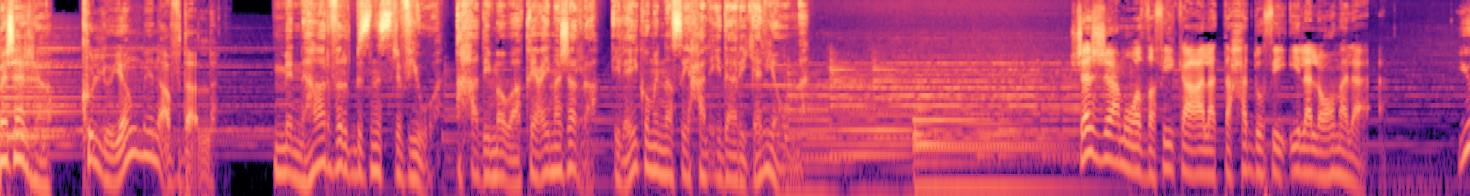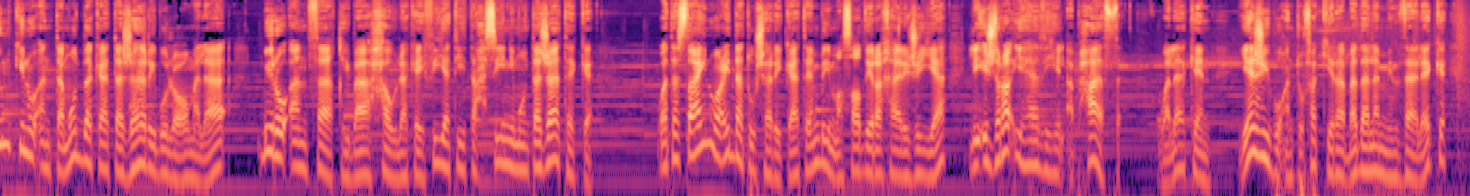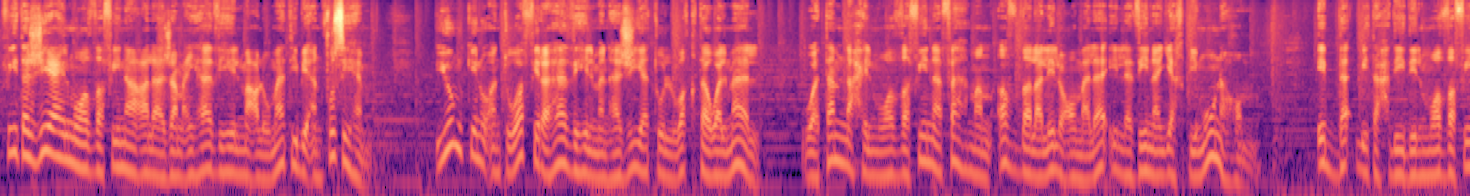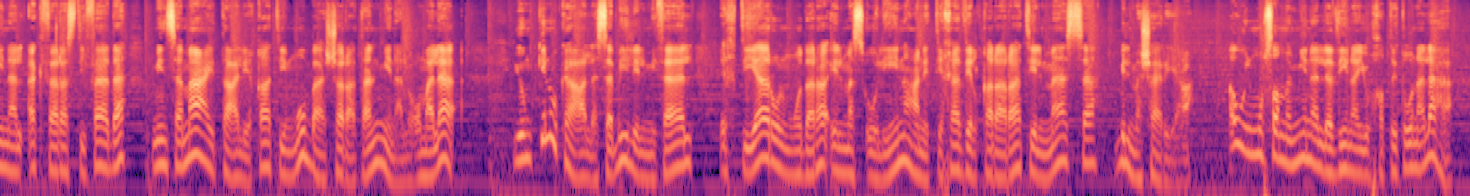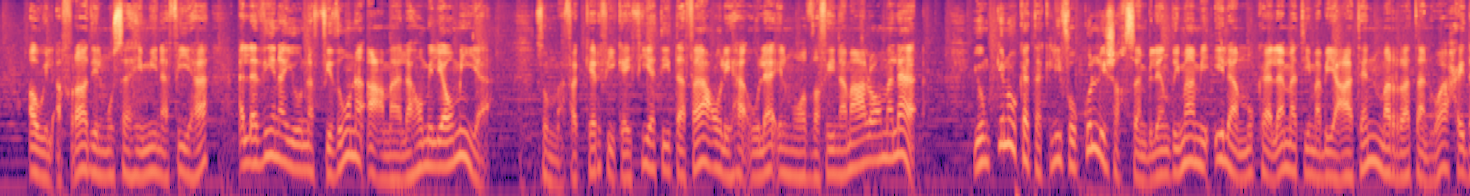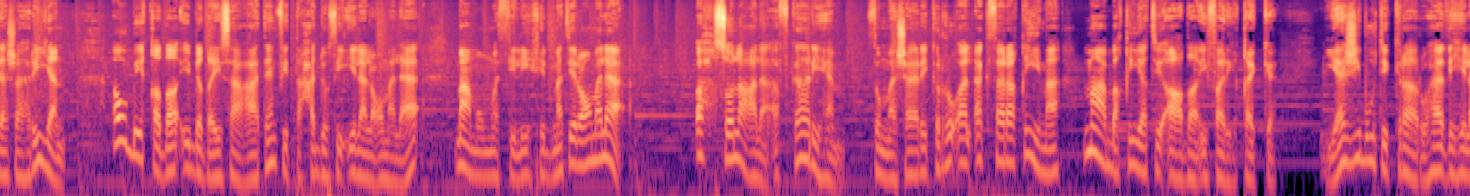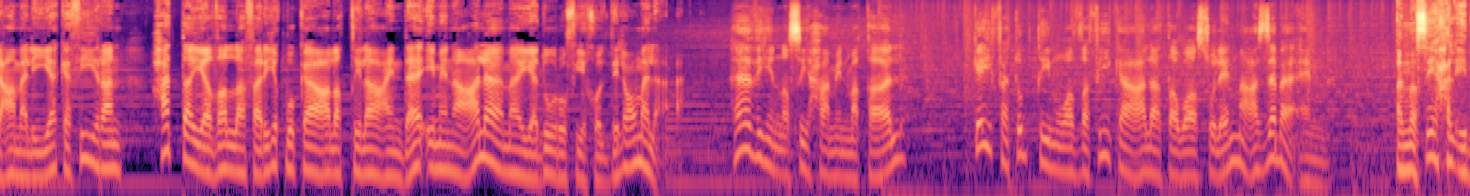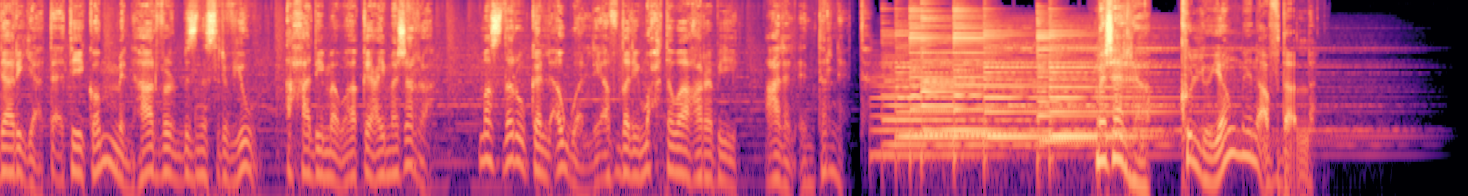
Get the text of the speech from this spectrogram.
مجرة كل يوم أفضل. من هارفارد بزنس ريفيو أحد مواقع مجرة. إليكم النصيحة الإدارية اليوم. شجع موظفيك على التحدث إلى العملاء. يمكن أن تمدك تجارب العملاء برؤى ثاقبة حول كيفية تحسين منتجاتك. وتستعين عدة شركات بمصادر خارجية لإجراء هذه الأبحاث. ولكن يجب أن تفكر بدلا من ذلك في تشجيع الموظفين على جمع هذه المعلومات بأنفسهم. يمكن أن توفر هذه المنهجية الوقت والمال وتمنح الموظفين فهما أفضل للعملاء الذين يخدمونهم. ابدأ بتحديد الموظفين الأكثر استفادة من سماع التعليقات مباشرة من العملاء. يمكنك على سبيل المثال اختيار المدراء المسؤولين عن اتخاذ القرارات الماسة بالمشاريع. أو المصممين الذين يخططون لها أو الأفراد المساهمين فيها الذين ينفذون أعمالهم اليومية. ثم فكر في كيفية تفاعل هؤلاء الموظفين مع العملاء. يمكنك تكليف كل شخص بالانضمام إلى مكالمة مبيعات مرة واحدة شهريا أو بقضاء بضع ساعات في التحدث إلى العملاء مع ممثلي خدمة العملاء. احصل على أفكارهم. ثم شارك الرؤى الأكثر قيمة مع بقية أعضاء فريقك. يجب تكرار هذه العملية كثيرا حتى يظل فريقك على اطلاع دائم على ما يدور في خلد العملاء. هذه النصيحة من مقال كيف تبقي موظفيك على تواصل مع الزبائن. النصيحة الإدارية تأتيكم من هارفارد بزنس ريفيو أحد مواقع مجرة مصدرك الأول لأفضل محتوى عربي على الإنترنت مجرة كل يوم أفضل.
